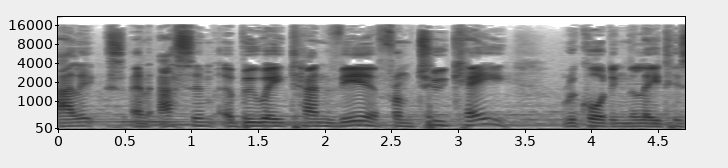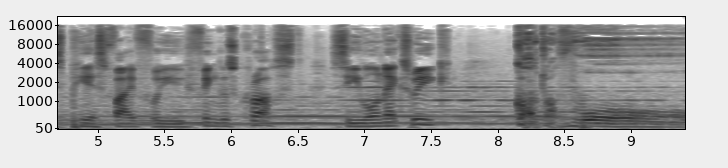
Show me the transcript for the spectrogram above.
Alex, and Asim Abue Tanvir from 2K recording the latest PS5 for you. Fingers crossed. See you all next week. God of War.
